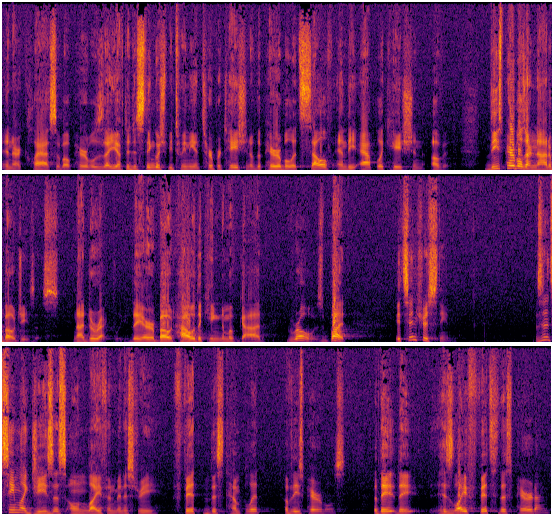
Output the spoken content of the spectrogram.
in our class about parables is that you have to distinguish between the interpretation of the parable itself and the application of it. These parables are not about Jesus, not directly. They are about how the kingdom of God grows. But it's interesting doesn't it seem like Jesus' own life and ministry fit this template of these parables? That they, they, his life fits this paradigm?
